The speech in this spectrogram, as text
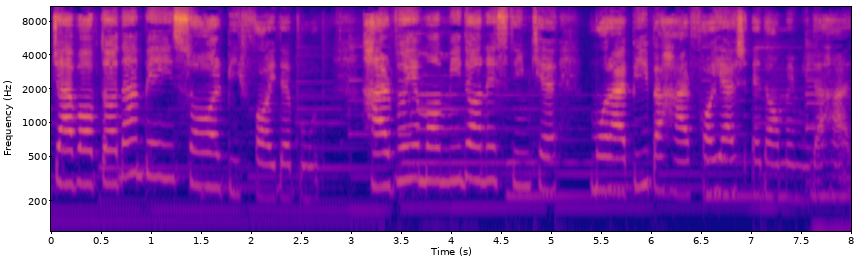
جواب دادن به این سوال بیفایده بود. هر دوی ما می‌دانستیم که مربی به حرفایش ادامه می‌دهد.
